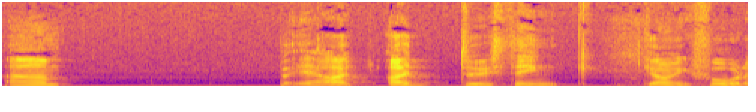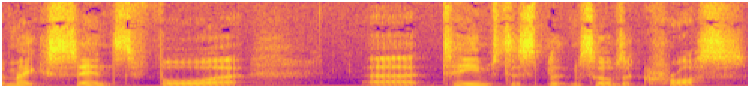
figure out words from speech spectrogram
Um, but yeah, I, I do think going forward it makes sense for uh, teams to split themselves across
